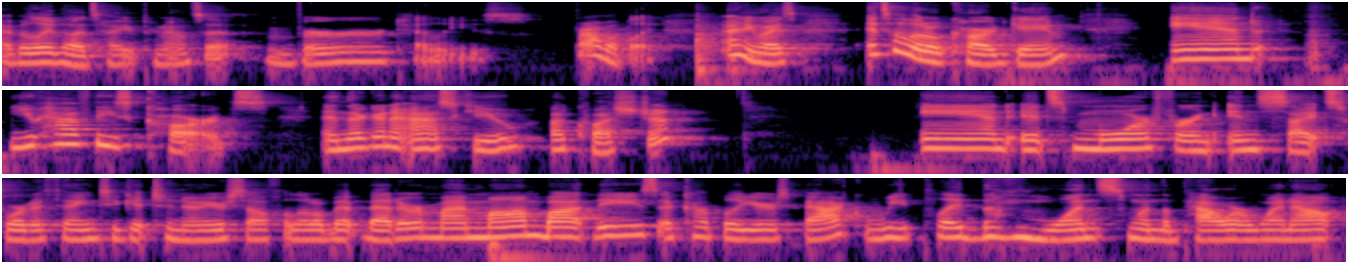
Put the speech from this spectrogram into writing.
I believe that's how you pronounce it. Vertellis. Probably. Anyways, it's a little card game, and you have these cards, and they're going to ask you a question and it's more for an insight sort of thing to get to know yourself a little bit better. My mom bought these a couple years back. We played them once when the power went out.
